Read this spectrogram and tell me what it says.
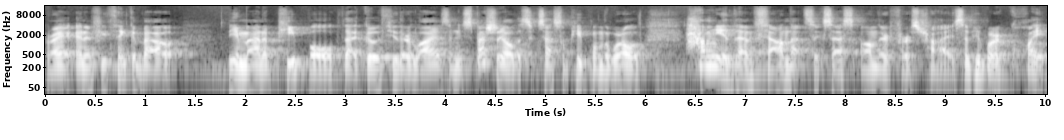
right? And if you think about the amount of people that go through their lives, and especially all the successful people in the world, how many of them found that success on their first try? So people are quite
